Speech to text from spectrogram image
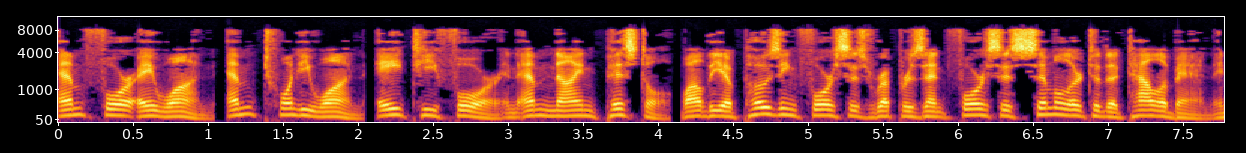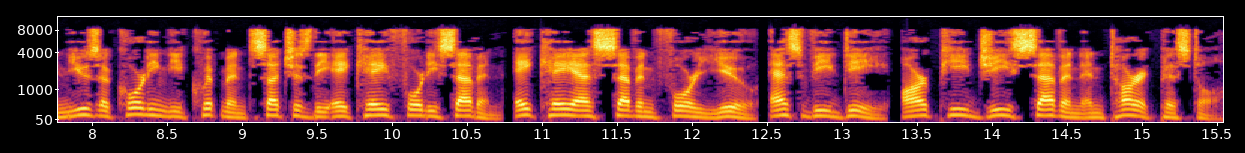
M4A1, M21, AT4 and M9 pistol, while the opposing forces represent forces similar to the Taliban and use according equipment such as the AK-47, AKS-74U, SVD, RPG-7 and Tariq pistol.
